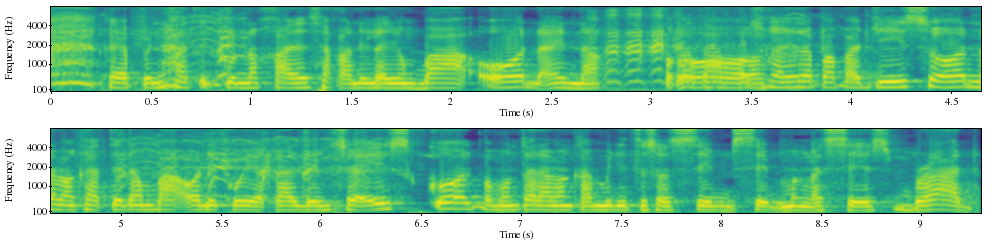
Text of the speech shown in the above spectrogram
Kaya pinahatid ko na kaya sa kanila yung baon. Ay nako. Pagkatapos nga nila Papa Jason na maghatid ng baon ni Kuya dun sa school, pamunta naman kami dito sa Sib Sib mga sis Brad.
